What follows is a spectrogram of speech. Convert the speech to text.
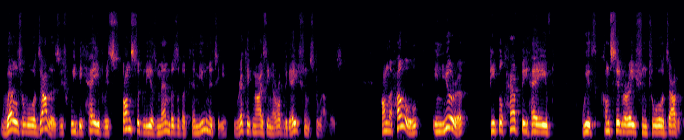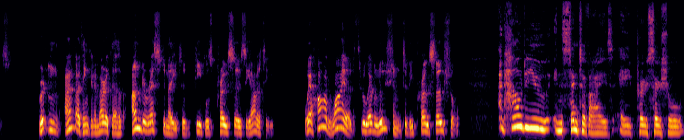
well towards others, if we behave responsibly as members of a community, recognizing our obligations to others. On the whole, in Europe, people have behaved with consideration towards others. Britain and I think in America have underestimated people's pro sociality. We're hardwired through evolution to be pro social. And how do you incentivize a pro social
